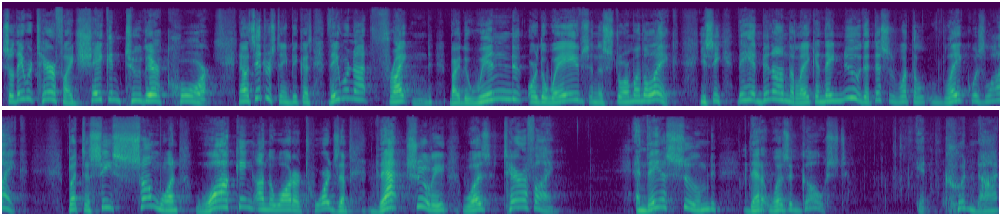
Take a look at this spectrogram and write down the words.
So they were terrified, shaken to their core. Now it's interesting because they were not frightened by the wind or the waves and the storm on the lake. You see, they had been on the lake and they knew that this is what the lake was like. But to see someone walking on the water towards them, that truly was terrifying. And they assumed that it was a ghost. It could not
